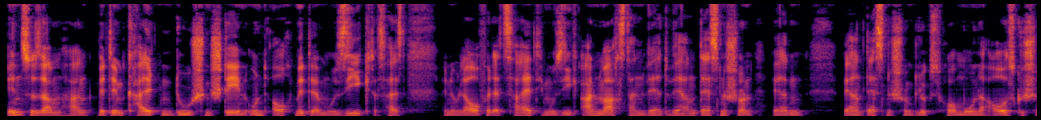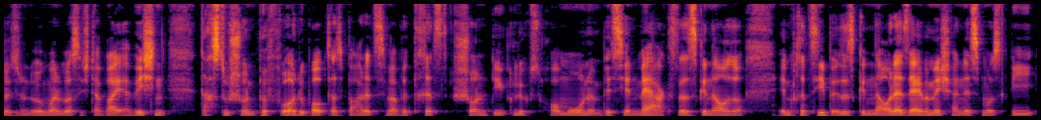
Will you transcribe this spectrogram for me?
in Zusammenhang mit dem kalten Duschen stehen und auch mit der Musik. Das heißt, wenn du im Laufe der Zeit die Musik anmachst, dann wird währenddessen schon, werden währenddessen schon Glückshormone ausgeschüttet und irgendwann wirst du dich dabei erwischen, dass du schon, bevor du überhaupt das Badezimmer betrittst, schon die Glückshormone ein bisschen merkst. Das ist genauso, im Prinzip ist es genau derselbe Mechanismus wie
